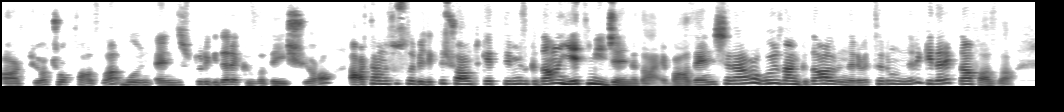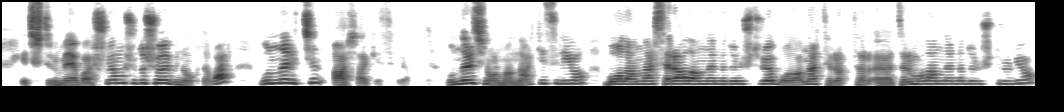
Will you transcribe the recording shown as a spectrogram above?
artıyor. Çok fazla. Bu endüstri giderek hızla değişiyor. Artan nüfusla birlikte şu an tükettiğimiz gıdanın yetmeyeceğine dair bazı endişeler var. O yüzden gıda ürünleri ve tarım ürünleri giderek daha fazla yetiştirilmeye başlıyor. Ama şurada şöyle bir nokta var. Bunlar için ağaçlar kesiliyor. Bunlar için ormanlar kesiliyor. Bu alanlar sera alanlarına dönüştürüyor. Bu alanlar tar- tar- tarım alanlarına dönüştürülüyor.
